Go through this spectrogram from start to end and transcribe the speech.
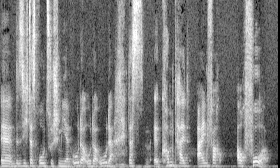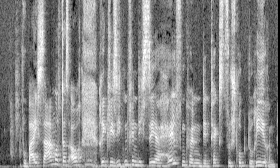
äh, sich das Brot zu schmieren oder, oder, oder. Das kommt halt einfach auch vor. Wobei ich sagen muss, dass auch Requisiten, finde ich, sehr helfen können, den Text zu strukturieren.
